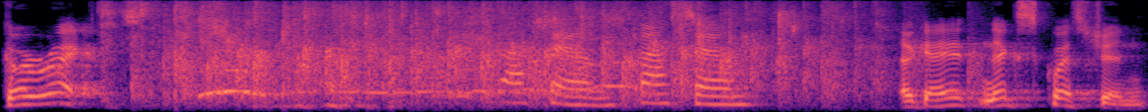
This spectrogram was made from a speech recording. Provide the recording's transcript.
Correct. Fast hands. Okay, next question.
